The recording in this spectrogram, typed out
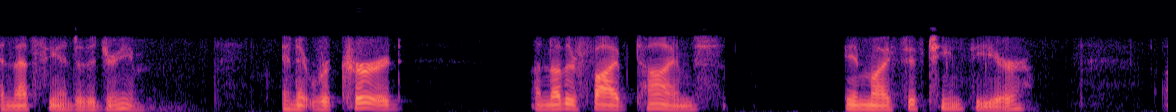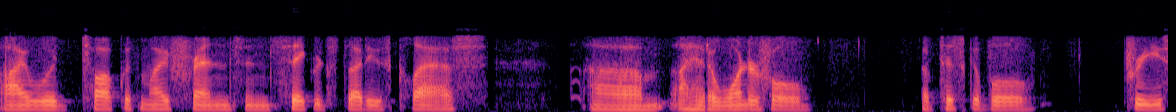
and that's the end of the dream. And it recurred another five times in my 15th year. I would talk with my friends in sacred studies class. Um, I had a wonderful Episcopal priest,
